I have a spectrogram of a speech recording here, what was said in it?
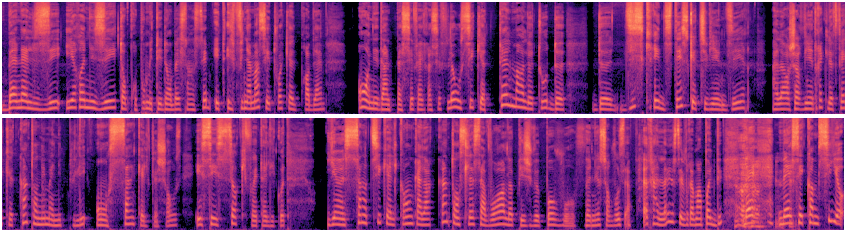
banaliser, ironiser ton propos, mais tu es donc bien sensible, et, et finalement, c'est toi qui as le problème. On est dans le passif-agressif. Là aussi, qu'il y a tellement le tour de, de discréditer ce que tu viens de dire. Alors, je reviendrai avec le fait que quand on est manipulé, on sent quelque chose, et c'est ça qu'il faut être à l'écoute il y a un senti quelconque. Alors, quand on se laisse avoir, là, puis je veux pas vous revenir sur vos affaires à l'aise, c'est vraiment pas le but, mais, mais c'est comme s'il y a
